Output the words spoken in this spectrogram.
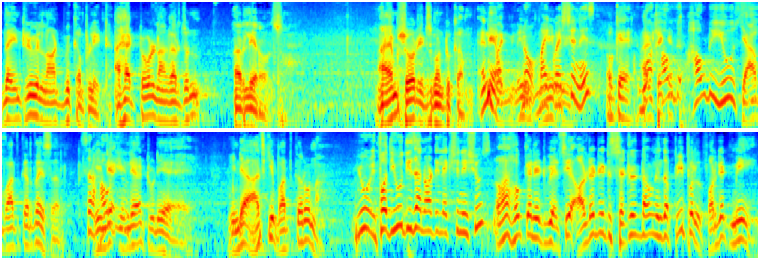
the interview will not be complete I had told Nagarjuna earlier also I am sure it's going to come any But no, my question is, okay what, how, do, how do you क्या बात करते हैं sir Sir, how India do India today है। इंडिया आज की बात करो ना। You for you these are not election issues? How can it be? See, already it is settled down in the people. Forget me.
